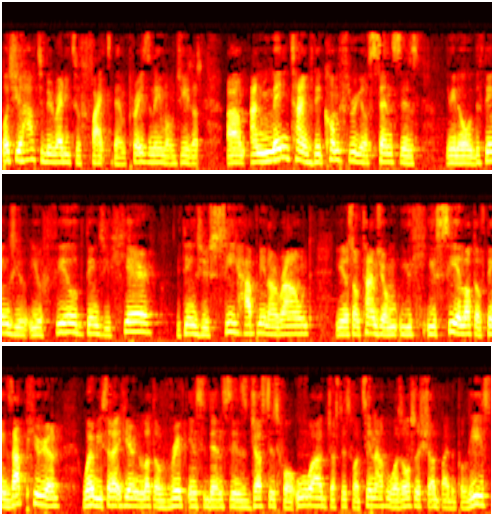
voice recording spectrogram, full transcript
but you have to be ready to fight them. Praise the name of Jesus. Um, and many times they come through your senses, you know, the things you, you feel, the things you hear, the things you see happening around. You know, sometimes you you, you see a lot of things. That period where we started hearing a lot of rape incidences, justice for Uwa, justice for Tina, who was also shot by the police,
